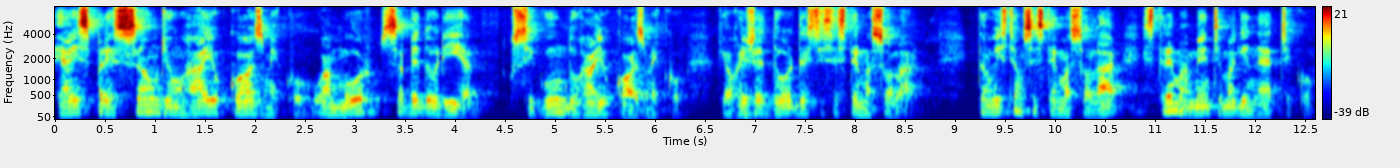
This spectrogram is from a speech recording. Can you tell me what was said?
é a expressão de um raio cósmico, o amor-sabedoria, o segundo raio cósmico que é o regedor desse sistema solar. Então, este é um sistema solar extremamente magnético,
